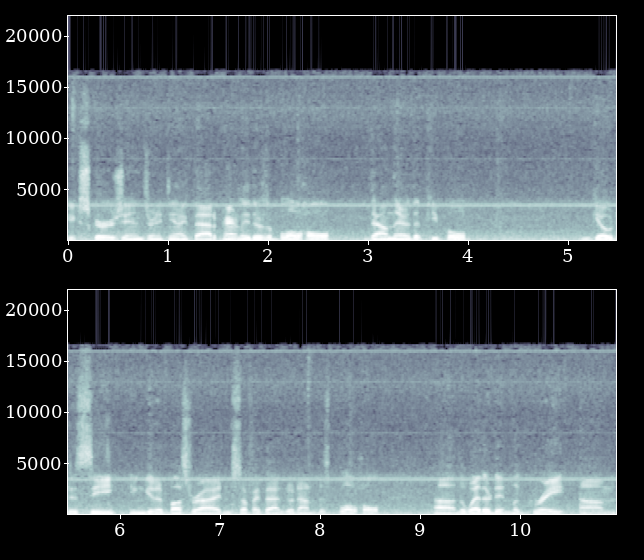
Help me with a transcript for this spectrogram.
excursions or anything like that. Apparently, there's a blowhole down there that people go to see. You can get a bus ride and stuff like that. Go down to this blowhole. Uh, the weather didn't look great. Um,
